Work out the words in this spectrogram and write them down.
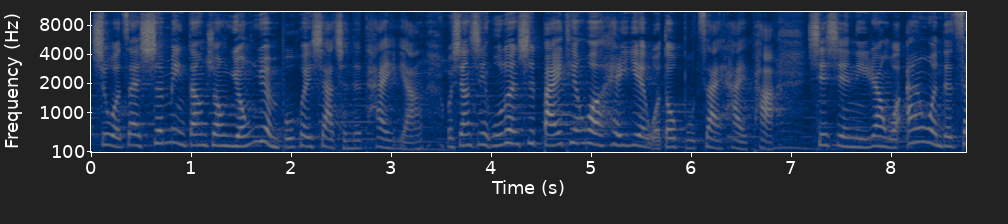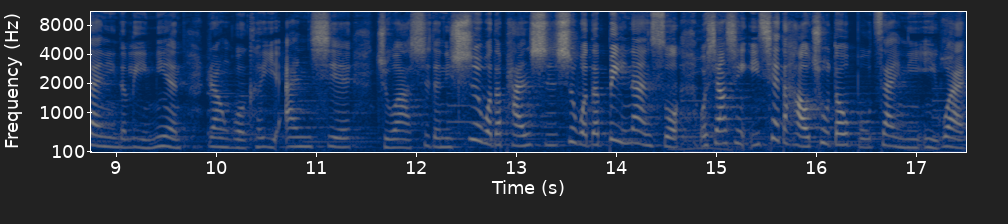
是我在生命当中永远不会下沉的太阳。我相信，无论是白天或黑夜，我都不再害怕。谢谢你让我安稳的在你的里面，让我可以安歇。主啊，是的，你是我的磐石，是我的避难所。我相信一切的好处都不在你以外，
